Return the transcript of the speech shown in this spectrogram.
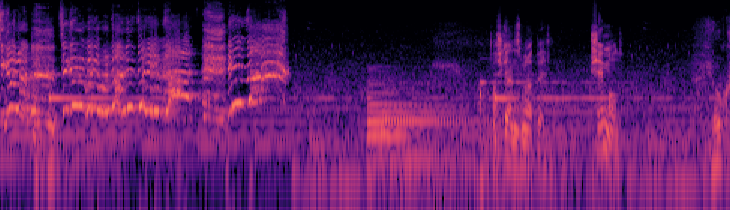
Çıkarın! Çıkarın beni buradan! Lütfen imdat! İmdat! Hoş geldiniz Murat Bey. Bir şey mi oldu? Yok,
